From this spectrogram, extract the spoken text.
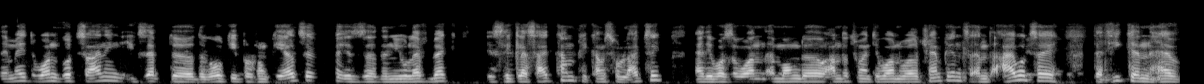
they made one good signing, except uh, the goalkeeper from Kielce is uh, the new left back is Niklas Heidkamp. He comes from Leipzig, and he was the one among the under 21 world champions. And I would say that he can have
